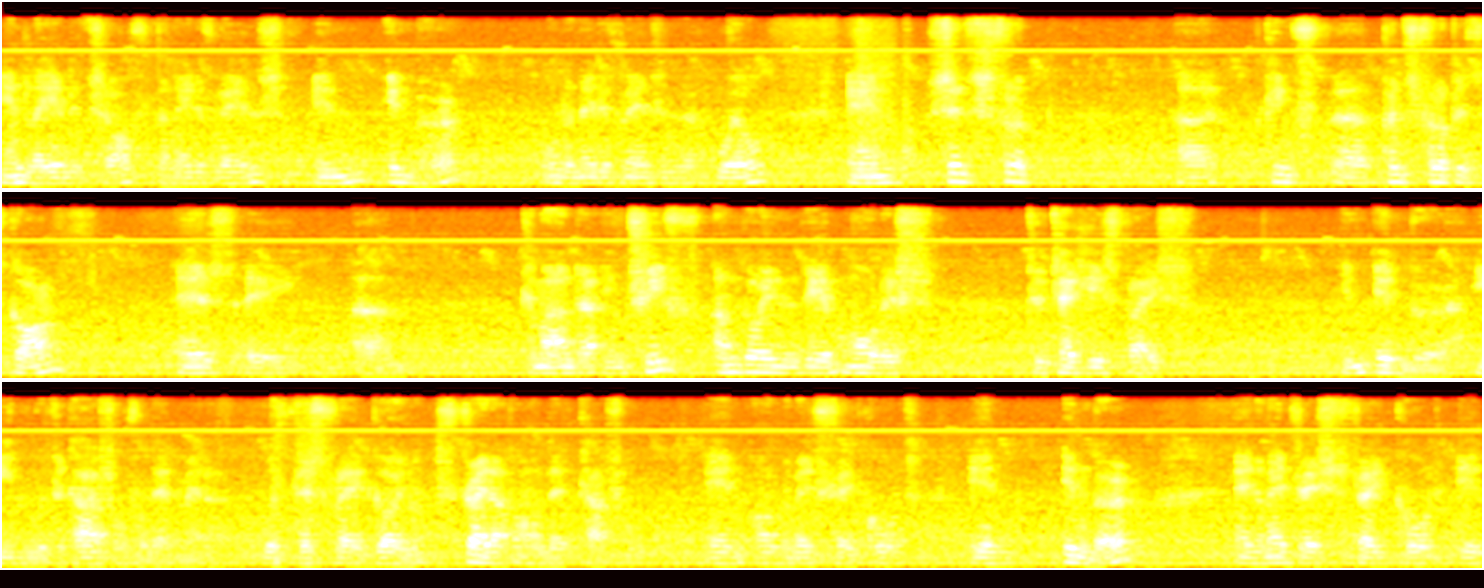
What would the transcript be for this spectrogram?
In land itself, the native lands in Edinburgh, all the native lands in the world. And since Philip uh, King, uh, Prince Philip is gone as a um, commander-in-chief. I'm going there more or less to take his place in Edinburgh, even with the castle for that matter, with this flag going straight up on that castle and on the magistrate court in Edinburgh and the magistrate court in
